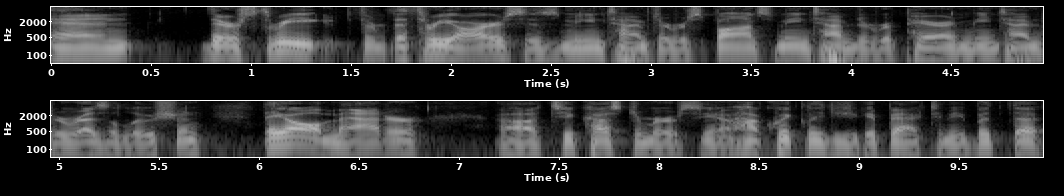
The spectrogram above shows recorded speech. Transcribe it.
And there's three, th- the three R's is mean time to response, mean time to repair, and mean time to resolution. They all matter uh, to customers. You know, how quickly did you get back to me? But the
